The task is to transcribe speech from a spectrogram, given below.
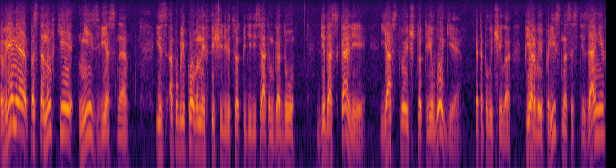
Время постановки неизвестно. Из опубликованной в 1950 году «Дидаскалии» явствует, что трилогия это получила первый приз на состязаниях,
